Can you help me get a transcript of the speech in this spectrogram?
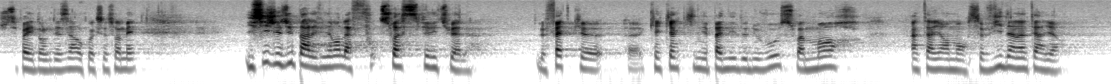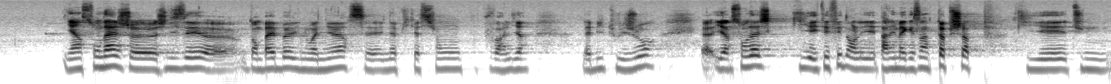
Je ne sais pas dans le désert ou quoi que ce soit, mais ici Jésus parle évidemment de la soif spirituelle, le fait que euh, quelqu'un qui n'est pas né de nouveau soit mort intérieurement, se vide à l'intérieur. Il y a un sondage, euh, je lisais euh, dans Bible in One Year, c'est une application pour pouvoir lire la Bible tous les jours. Euh, il y a un sondage qui a été fait par les magasins Top Shop, qui est une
